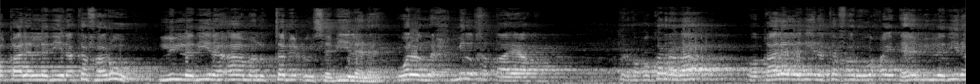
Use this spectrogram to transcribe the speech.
waqaala aladiina kafaruu liladiina aamanuu ittabicuu sabiilana walnaxmil khaطaayaakum marka wuxuu ka rabaa waqaala aladiina kafaruu waxay dhaheen liladiina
